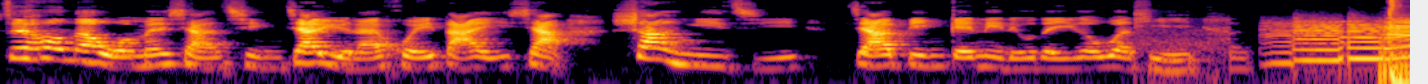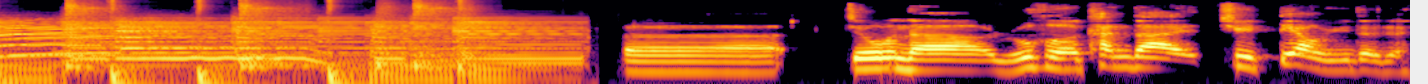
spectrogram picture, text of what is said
最后呢，我们想请佳宇来回答一下上一集嘉宾给你留的一个问题。就问他如何看待去钓鱼的人。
